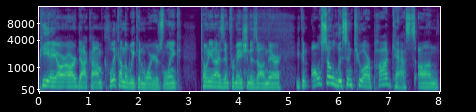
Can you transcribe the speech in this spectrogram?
P A R R.com. Click on the Weekend Warriors link. Tony and I's information is on there. You can also listen to our podcasts on,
